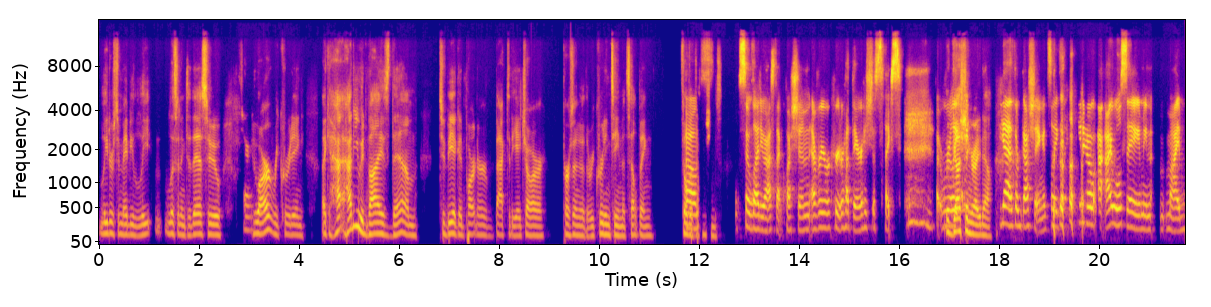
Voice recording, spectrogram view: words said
leaders who may be le- listening to this who Sure. who are recruiting? Like, how, how do you advise them to be a good partner back to the HR person or the recruiting team that's helping fill their Um, positions? I'm so glad you asked that question. Every recruiter out there is just like s- They're really gushing right now. Yeah, they're gushing. It's like, you know, I, I will say, I mean, my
